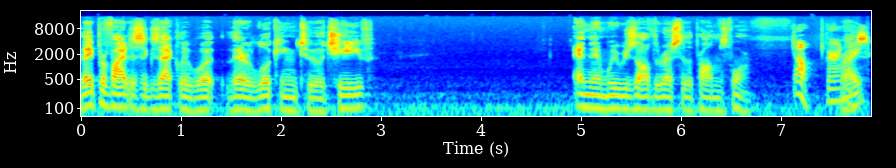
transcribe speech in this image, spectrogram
they provide us exactly what they're looking to achieve, and then we resolve the rest of the problems for them. Oh, very right? nice.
